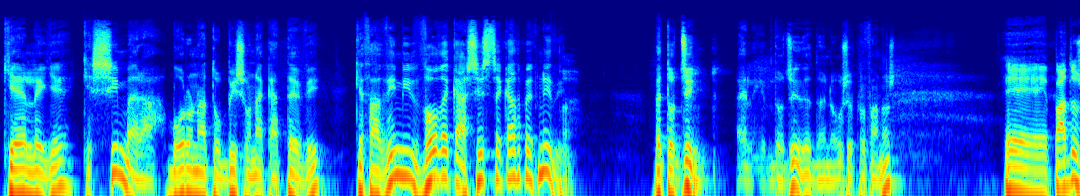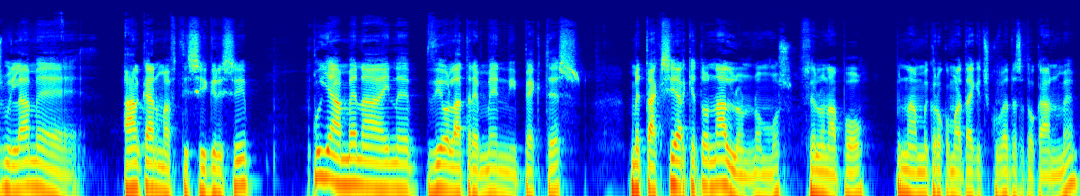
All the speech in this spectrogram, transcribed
Και έλεγε και σήμερα μπορώ να τον πείσω να κατέβει και θα δίνει 12 assist σε κάθε παιχνίδι. Ναι. Με το G. Έλεγε με το G, δεν το εννοούσε προφανώς. Ε, πάντως μιλάμε, αν κάνουμε αυτή τη σύγκριση, που για μένα είναι δύο λατρεμένοι παίκτες, μεταξύ αρκετών άλλων όμως, θέλω να πω, ένα μικρό κομματάκι της κουβέντας θα το κάνουμε,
